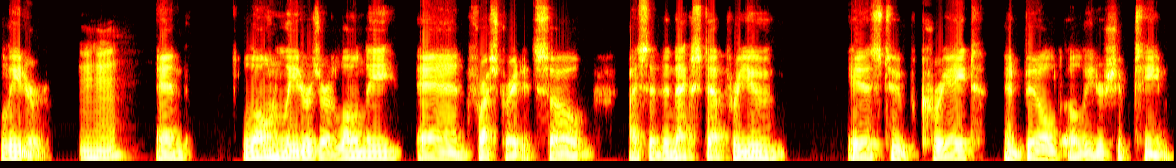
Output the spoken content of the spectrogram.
leader. Mm-hmm. And lone leaders are lonely and frustrated. So, I said, the next step for you is to create and build a leadership team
